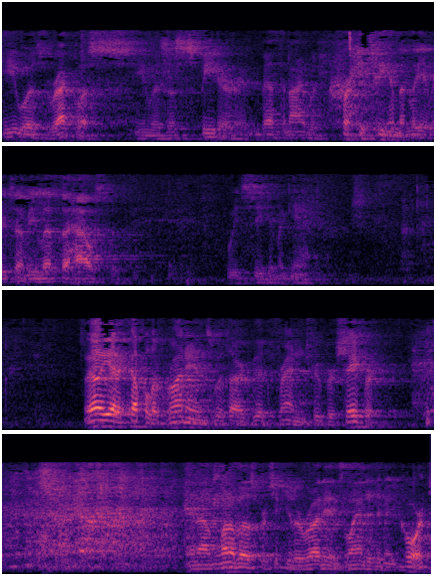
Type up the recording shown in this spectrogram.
he was reckless. He was a speeder, and Beth and I would pray vehemently every time he left the house that we'd see him again. Well, he had a couple of run-ins with our good friend Trooper Schaefer. and on one of those particular run-ins landed him in court.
